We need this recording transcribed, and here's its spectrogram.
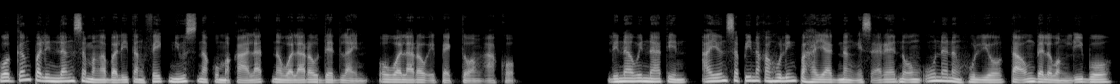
Huwag kang palinlang sa mga balitang fake news na kumakalat na wala raw deadline o wala raw epekto ang akop. Linawin natin, ayon sa pinakahuling pahayag ng SRE noong una ng Hulyo taong 2025,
